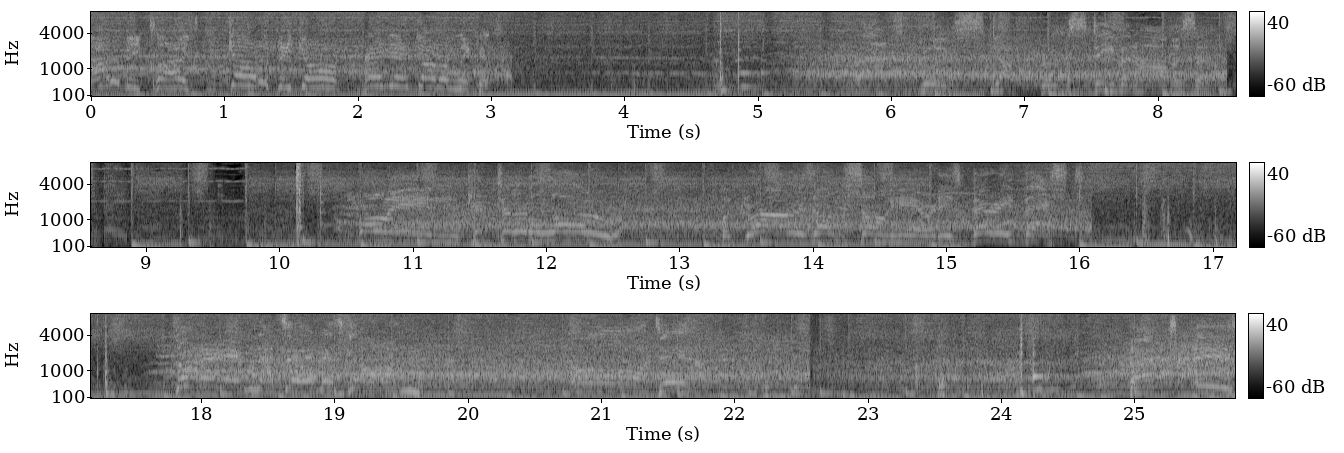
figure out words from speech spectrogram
Gotta be close. Gotta be gone. And you got a wicket. That's good stuff from Stephen Harmison. Bowling, kept a little low. McGrath is on song here at his very best. Got him! That's him! It's gone! Oh dear! That is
